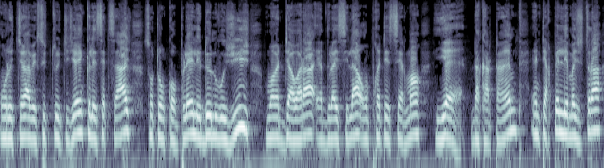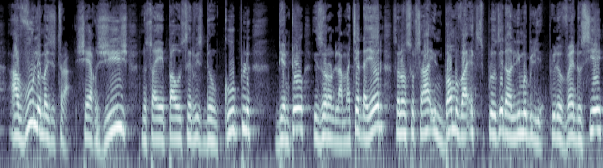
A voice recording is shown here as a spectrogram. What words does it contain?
On retient avec ce quotidien que les sept sages sont au complet. Les deux nouveaux juges, Mohamed Diawara et Abdoulaye Silla, ont prêté serment hier. Dakar Time interpelle les magistrats. À vous les magistrats, chers juges, ne soyez pas au service d'un couple Bientôt, ils auront de la matière. D'ailleurs, selon Source une bombe va exploser dans l'immobilier. Plus de 20 dossiers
